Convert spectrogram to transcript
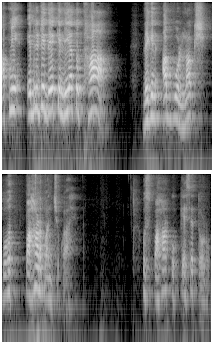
अपनी एबिलिटी देख के लिया तो था, लेकिन अब वो लक्ष्य बहुत पहाड़ बन चुका है। उस पहाड़ को कैसे तोड़ो?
